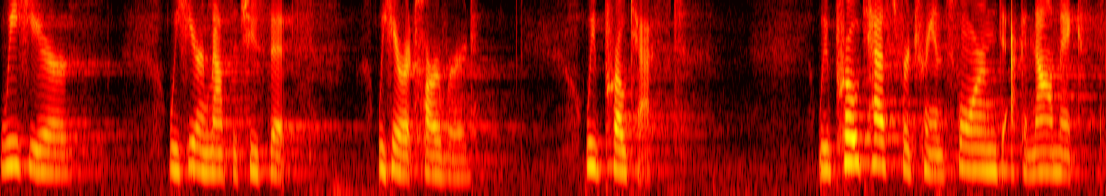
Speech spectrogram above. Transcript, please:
We hear, we hear in Massachusetts, we hear at Harvard, we protest. We protest for transformed economics,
